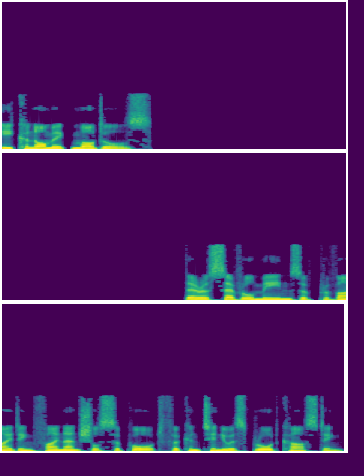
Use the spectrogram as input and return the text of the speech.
Economic models There are several means of providing financial support for continuous broadcasting.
